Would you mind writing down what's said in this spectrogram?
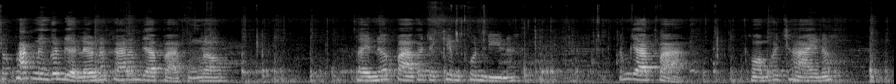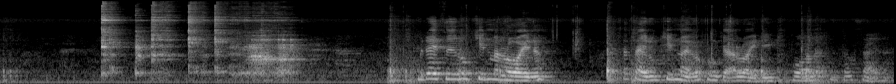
สักพักหนึ่งก็เดือดแล้วนะคะ น้ำยาป่าของเรา ใส่เนื้อปลาก็จะเข้มข้นดีนะ น้ำยาป่าหอมกระชายเนาะไม่ได้ซื้อลูกชิ้นมาโรยนะถ้าใส่ลูกชิ้นหน่อยก็คงจะอร่อยดี พอแล้วไม่ต้องใส่แล้ว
